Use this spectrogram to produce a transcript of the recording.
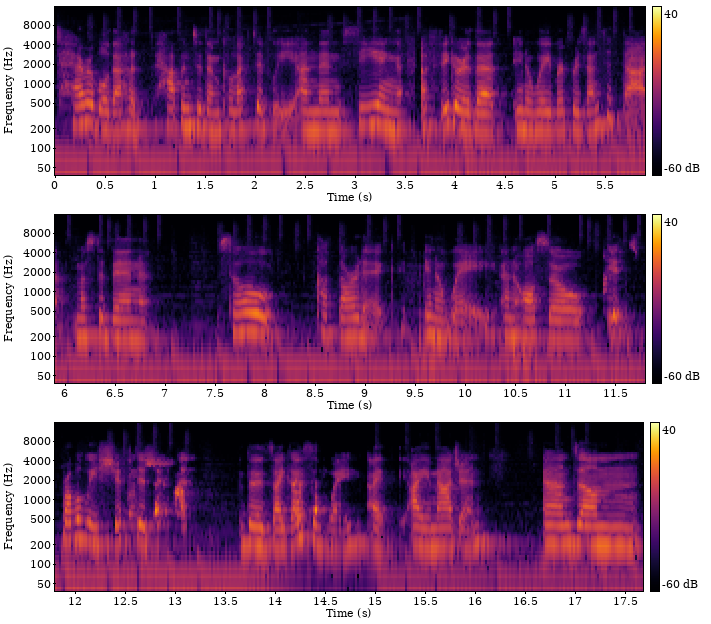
terrible that had happened to them collectively. And then seeing a figure that, in a way, represented that must have been so cathartic in a way and also it's probably shifted the zeitgeist in a way i i imagine. And um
